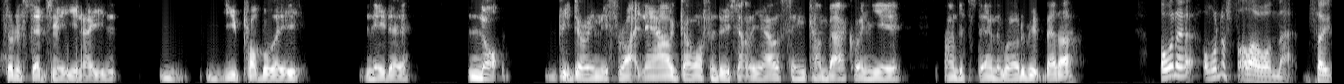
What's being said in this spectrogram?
sort of said to me, you know, you you probably need to not be doing this right now, go off and do something else and come back when you understand the world a bit better. I want to I want to follow on that. So,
